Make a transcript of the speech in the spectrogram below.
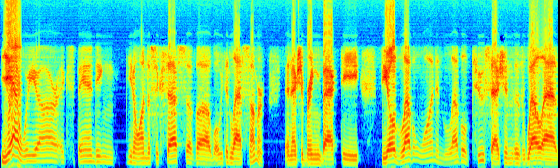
Yeah, we are expanding, you know, on the success of uh, what we did last summer, and actually bringing back the the old level one and level two sessions, as well as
